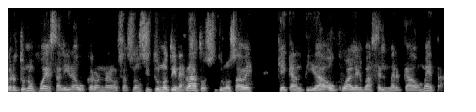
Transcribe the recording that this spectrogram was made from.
pero tú no puedes salir a buscar una negociación si tú no tienes datos, si tú no sabes qué cantidad o cuál va a ser el mercado meta.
